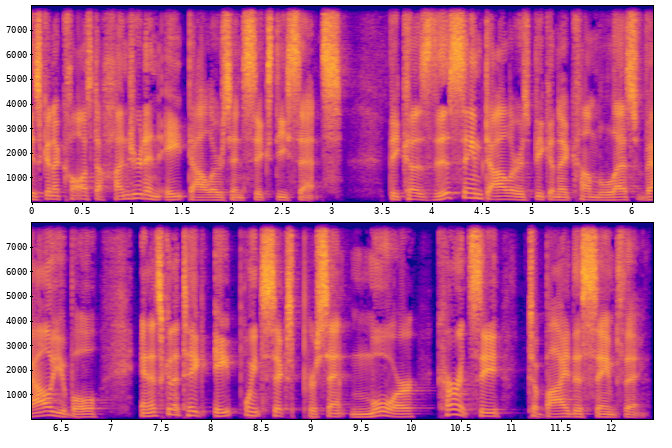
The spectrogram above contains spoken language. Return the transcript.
is going to cost $108.60 because this same dollar is going to become less valuable and it's going to take 8.6% more currency to buy this same thing.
